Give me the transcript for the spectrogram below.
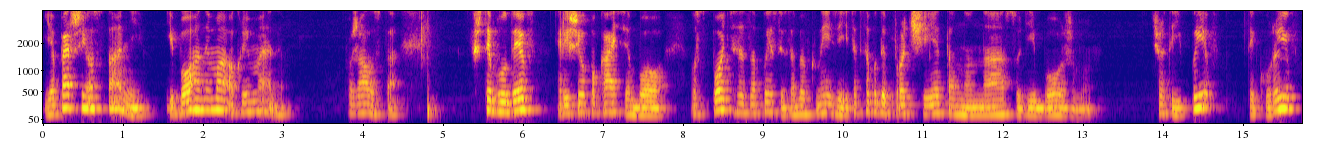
є перший і останній, і Бога нема, окрім мене. Пожалуйста, якщо ти блудив, рішив покайся, бо Господь це записує в себе в книзі, і це все буде прочитано на суді Божому. Що ти й пив, ти курив,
